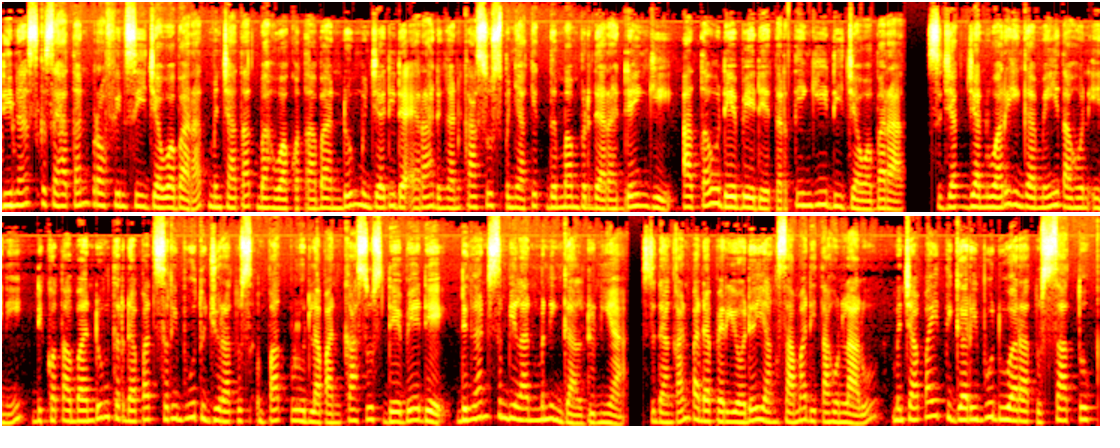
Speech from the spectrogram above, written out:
Dinas Kesehatan Provinsi Jawa Barat mencatat bahwa Kota Bandung menjadi daerah dengan kasus penyakit demam berdarah denggi atau DBD tertinggi di Jawa Barat. Sejak Januari hingga Mei tahun ini, di Kota Bandung terdapat 1.748 kasus DBD dengan 9 meninggal dunia. Sedangkan pada periode yang sama di tahun lalu, mencapai 3.201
